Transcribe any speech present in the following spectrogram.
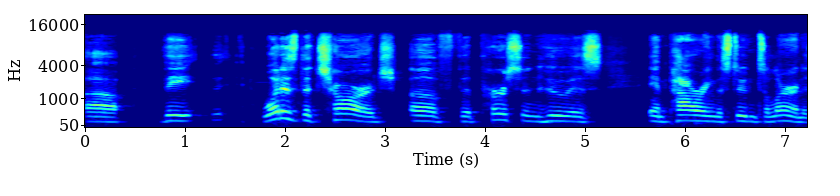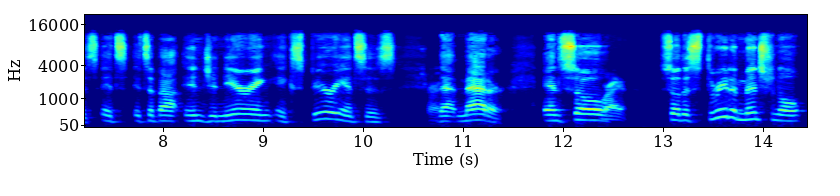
uh, the what is the charge of the person who is empowering the student to learn it's it's it's about engineering experiences right. that matter and so right. so this three-dimensional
